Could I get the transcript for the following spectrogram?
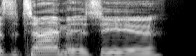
cause the time is here. Uh,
